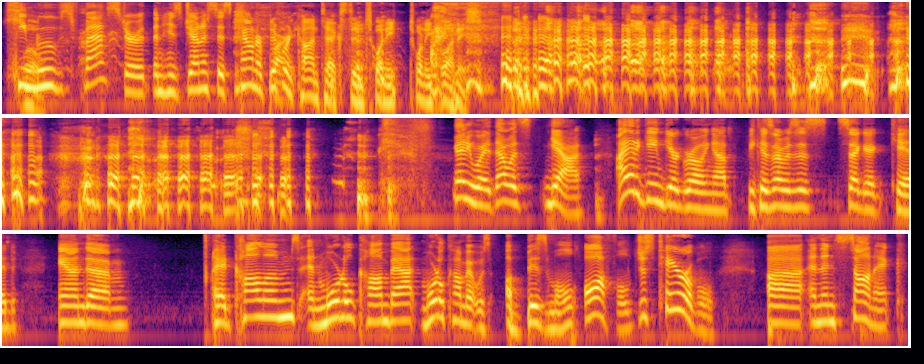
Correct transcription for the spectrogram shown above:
he Whoa. moves faster than his Genesis counterpart. Different context in 20, 2020. anyway, that was yeah. I had a Game Gear growing up because I was a Sega kid, and um, I had columns and Mortal Kombat. Mortal Kombat was abysmal, awful, just terrible. Uh, and then Sonic,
